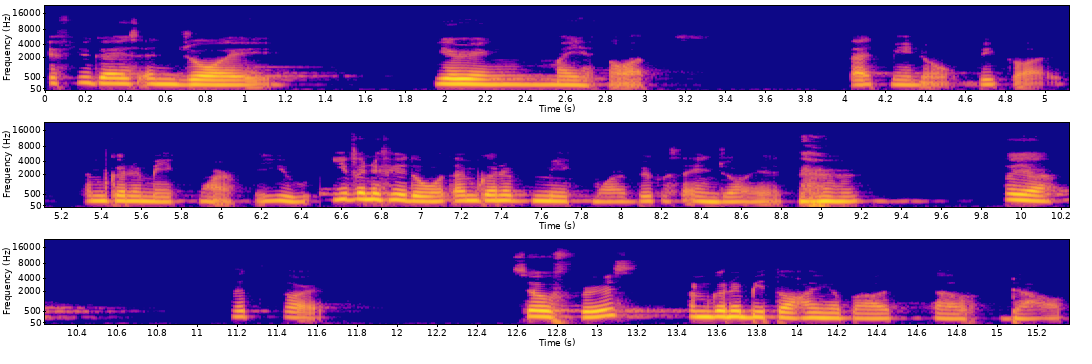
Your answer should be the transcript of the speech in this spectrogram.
if you guys enjoy hearing my thoughts, let me know because I'm gonna make more for you. Even if you don't, I'm gonna make more because I enjoy it. so, yeah, let's start. So, first, I'm gonna be talking about self doubt.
